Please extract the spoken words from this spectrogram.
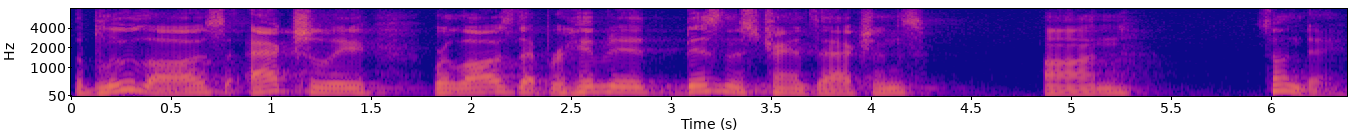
The Blue Laws actually were laws that prohibited business transactions on Sunday.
